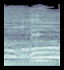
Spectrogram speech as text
お。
